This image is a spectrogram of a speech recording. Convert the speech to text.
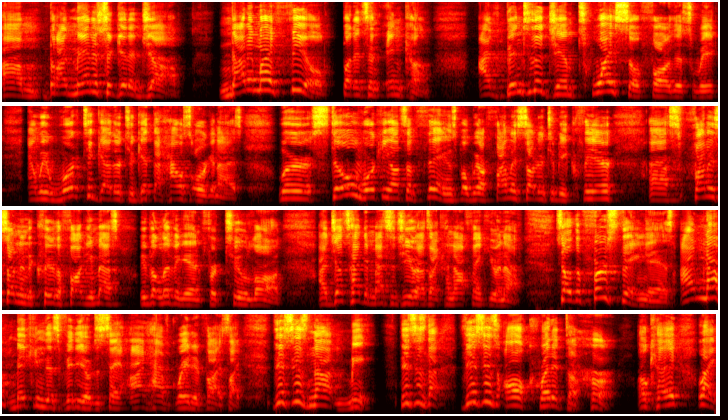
Um, but I managed to get a job. Not in my field, but it's an income. I've been to the gym twice so far this week and we worked together to get the house organized. We're still working on some things, but we are finally starting to be clear, uh, finally starting to clear the foggy mess we've been living in for too long. I just had to message you as I cannot thank you enough. So the first thing is, I'm not making this video to say I have great advice. Like, this is not me. This is not, this is all credit to her okay? Like,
